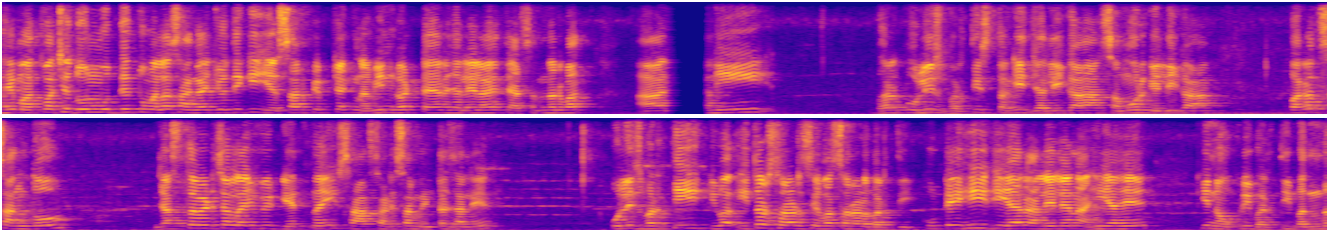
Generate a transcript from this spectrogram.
हे महत्त्वाचे दोन मुद्दे तुम्हाला सांगायचे होते की एस आर पी एफचा एक नवीन गट तयार झालेला आहे त्या संदर्भात. आणि भर पोलीस भरती स्थगित झाली का? समोर गेली का? परत सांगतो जास्त वेळचा लाईव्ह घेत नाही सहा साडेसहा मिनटं झाले. पोलीस भरती किंवा इतर सरळ सेवा सरळ भरती. कुठेही जी आर आलेल्या नाही आहे की नोकरी भरती बंद.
